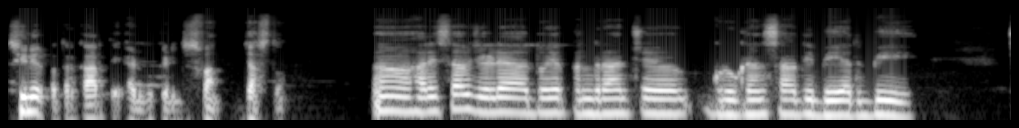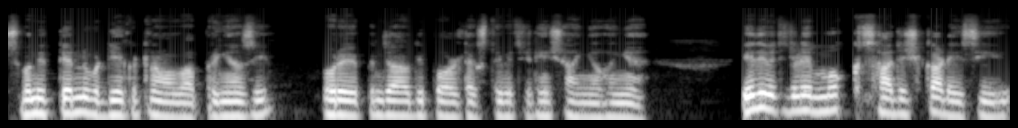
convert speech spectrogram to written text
ਸੀਨੀਅਰ ਪੱਤਰਕਾਰ ਤੇ ਐਡਵੋਕੇਟ ਜਸਵੰਤ ਜਸ ਤੋਂ ਹਰੀ ਸਾਹਿਬ, ਜਿਹੜਾ 2015 ਚ ਗੁਰੂ ਗ੍ਰੰਥ ਸਾਹਿਬ ਦੀ ਬੇਅਦਬੀ ਸੰਬੰਧੀ ਤਿੰਨ ਵੱਡੀਆਂ ਘਟਨਾਵਾਂ ਵਾਪਰੀਆਂ ਸੀ ਔਰ ਪੰਜਾਬ ਦੀ ਪੋਲਿਟਿਕਸ ਦੇ ਵਿੱਚ ਜਿਹੜੀਆਂ ਛਾਈਆਂ ਹੋਈਆਂ। ਇਹਦੇ ਵਿੱਚ ਜਿਹੜੇ ਮੁੱਖ ਸਾਜ਼ਿਸ਼ ਘਾੜੇ ਸੀ,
